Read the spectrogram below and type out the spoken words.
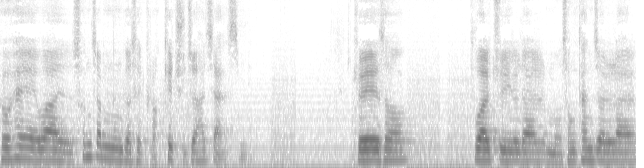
교회와 손잡는 것에 그렇게 주저하지 않습니다. 교회에서 부활주일날, 뭐 성탄절날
